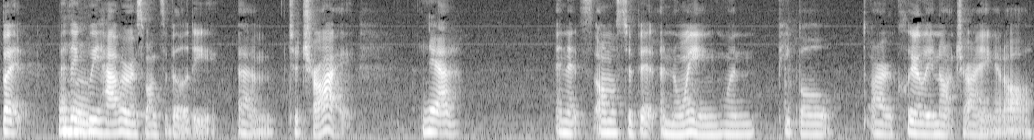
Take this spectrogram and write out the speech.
But mm-hmm. I think mm-hmm. we have a responsibility um, to try. Yeah. And it's almost a bit annoying when people are clearly not trying at all.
